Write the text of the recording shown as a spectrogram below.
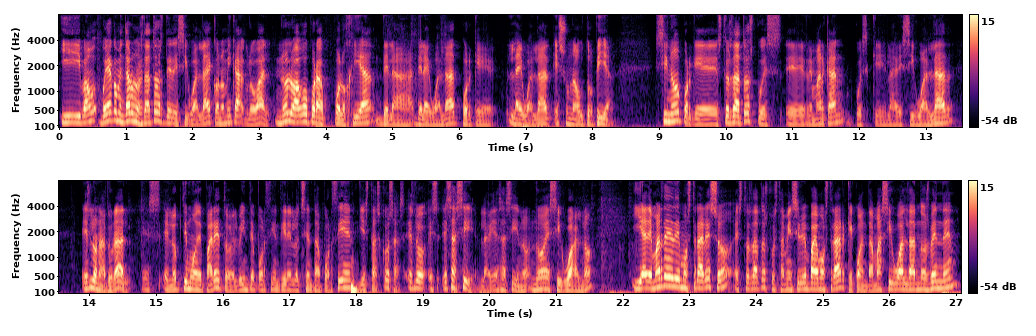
Y voy a comentar unos datos de desigualdad económica global. No lo hago por apología de la, de la igualdad, porque la igualdad es una utopía sino porque estos datos pues eh, remarcan pues que la desigualdad es lo natural, es el óptimo de Pareto, el 20% tiene el 80% y estas cosas. Es, lo, es, así, la vida es así, ¿no? no es igual, ¿no? Y además de demostrar eso, estos datos pues también sirven para demostrar que cuanta más igualdad nos venden,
